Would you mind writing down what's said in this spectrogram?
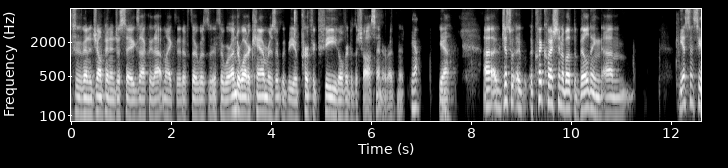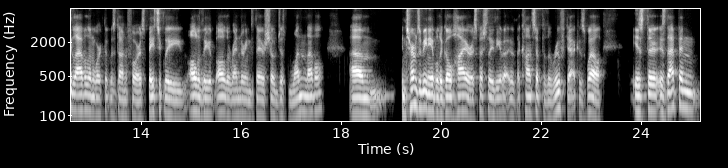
So we're going to jump in and just say exactly that, Mike. That if there was if there were underwater cameras, it would be a perfect feed over to the Shaw Center, wouldn't it? Yeah. Yeah. Uh, just a, a, quick question about the building. Um, the SNC Lavalin work that was done for us, basically all of the all the renderings there showed just one level. Um, in terms of being able to go higher, especially the the concept of the roof deck as well, is there is that been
